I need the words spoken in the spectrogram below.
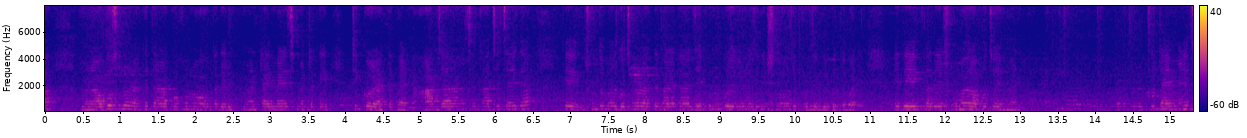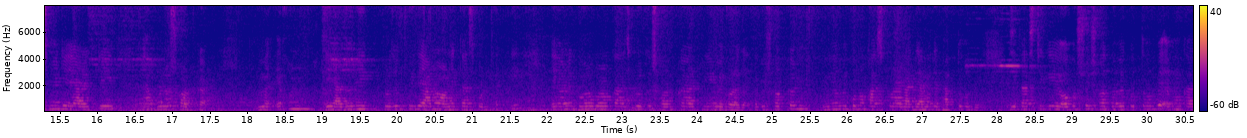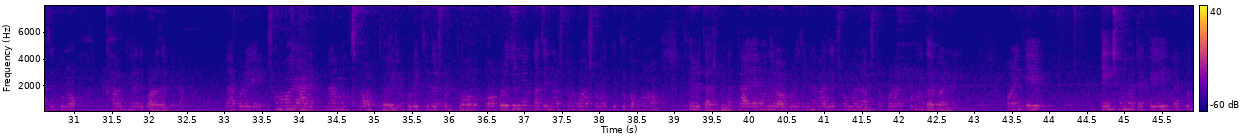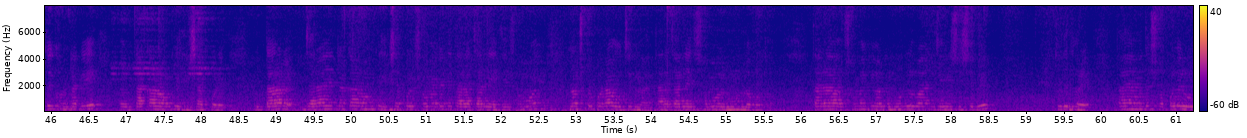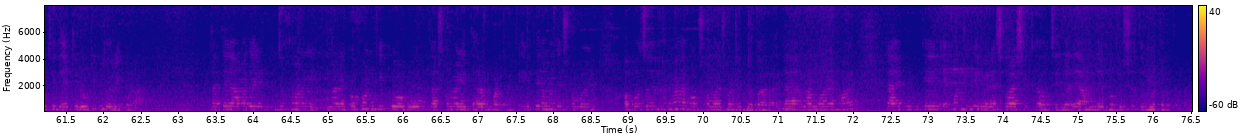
মানে অগোছলো রাখে তারা কখনো তাদের মানে টাইম ম্যানেজমেন্টটাকে ঠিক করে রাখতে পারে না। আর যারা হচ্ছে কাজের জায়গাকে সুন্দরভাবে গোছানো রাখতে পারে, তারা যে কোনো প্রয়োজনীয় জিনিস সহজে খুঁজে বের করতে পারে। এতে তাদের সময়ের অপচয় হয় না। হচ্ছে টাইম ম্যানেজমেন্টের আরেকটি ধাপ হলো শর্টকাট এখন এই আধুনিক প্রযুক্তিতে আমরা অনেক কাজ করে থাকি। এই অনেক বড় বড় কাজগুলোকে শর্টকাট নিয়মে করা যায়। তবে শর্টকাট নিয়মে কোনো কাজ করার আগে আমাদের ভাবতে হবে যে কাজটিকে অবশ্যই সৎভাবে করতে হবে এবং কাজে কোনো খামখেয়ালি করা যাবে না। তারপরে সময়ের আরেক নাম হচ্ছে অর্থ। এটা পরীক্ষিত সত্য অপ্রয়োজনীয় কাজে নষ্ট হওয়ার সময় কিন্তু কখনো ফেরত আসবে না। তাই আমাদের অপ্রয়োজনীয় কাজে সময় নষ্ট করার কোনো দরকার নেই। অনেকে এই সময়টাকে মানে প্রতি ঘন্টাকে টাকার অঙ্কে হিসাব করে। তার, যারা এই টাকার অঙ্কে হিসাব করে সময়টাকে, তারা জানে যে সময় নষ্ট করা উচিত নয়। তারা জানে সময়ের মূল্য কত। তারা সময়কে অনেক মূল্যবান জিনিস হিসেবে তুলে ধরে। তাই আমাদের সকলের উচিত একটি রুটিন তৈরি করা। তাতে আমাদের যখন মানে কখন কি করব, তার সময় নির্ধারণ করা থাকে। এতে আমাদের সময় অপচয় হয় না এবং সময় সঠিক ব্যবহার হয় তাই আমার মনে হয় টাইমকে এখন থেকে ম্যানেজ করা শেখা উচিত, যাতে আমাদের ভবিষ্যৎ উন্নত হতে পারে।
